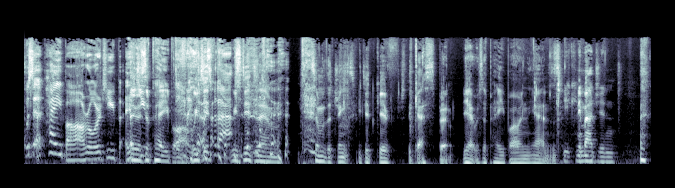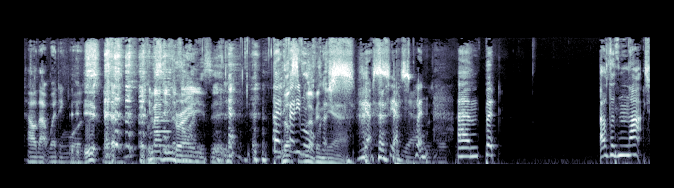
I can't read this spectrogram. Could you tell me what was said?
was it a pay bar or did you? Did It was you, a pay bar. We did we did um, some of the drinks we did give to the guests, but yeah, it was a pay bar in the end. You can imagine how that wedding was. Yeah. It was Imagine the vibe. crazy. Very, Lots very of love in the raucous. Yes, yes. Yeah, it plen- was raucous. um, but other than that,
